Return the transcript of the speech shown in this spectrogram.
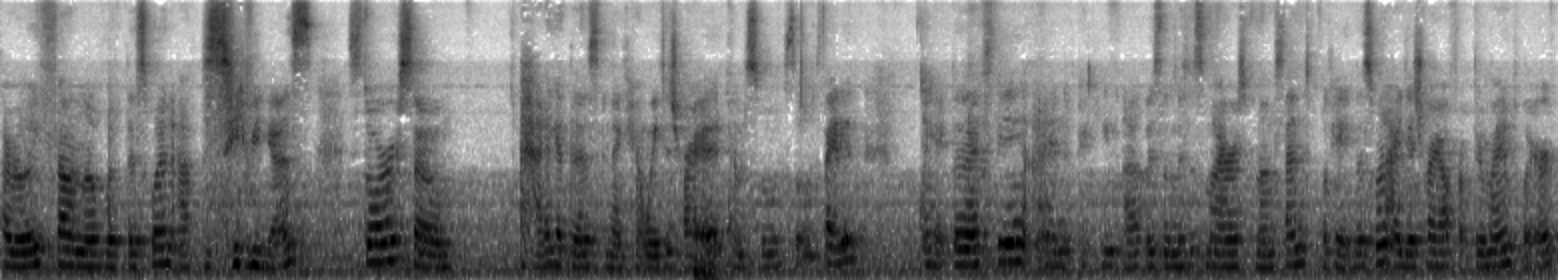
I really fell in love with this one at the CVS store. So I had to get this, and I can't wait to try it. I'm so so excited. Okay, the next thing I ended up picking up is the Mrs. Meyer's Mum Scent. Okay, this one I did try out through my employer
